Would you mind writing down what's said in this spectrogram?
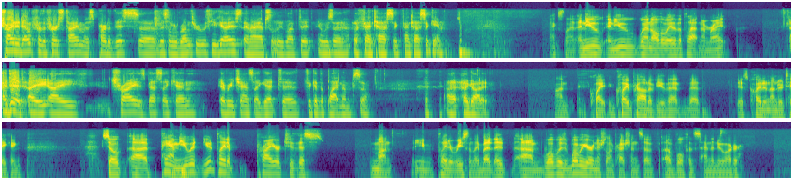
tried it out for the first time as part of this uh, this little run through with you guys and i absolutely loved it it was a, a fantastic fantastic game excellent and you and you went all the way to the platinum right I did. I I try as best I can every chance I get to to get the platinum. So I, I got it. I'm quite quite proud of you. That that is quite an undertaking. So uh, Pam, you would you had played it prior to this month. You played it recently, but it, um, what was what were your initial impressions of of Wolfenstein: The New Order?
